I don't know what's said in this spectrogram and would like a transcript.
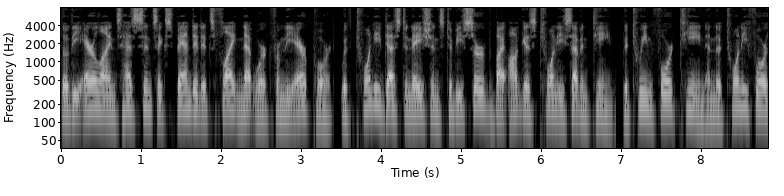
though the airlines has since expanded its flight network from the airport, with 20 destinations to be served by August 2017. Between 14 and 24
